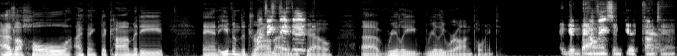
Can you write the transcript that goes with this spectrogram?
as a whole, I think the comedy and even the drama they in the show uh really really were on point. A good balance and good content.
